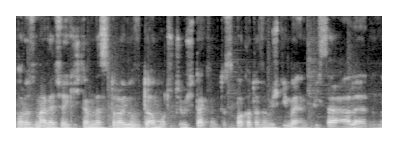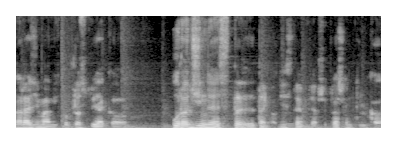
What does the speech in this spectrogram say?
porozmawiać o jakimś tam nastroju w domu czy czymś takim, to spoko, to wymyślimy NPisa, ale na razie mam ich po prostu jako urodziny z te- tego, nie Stemplia, przepraszam, tylko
